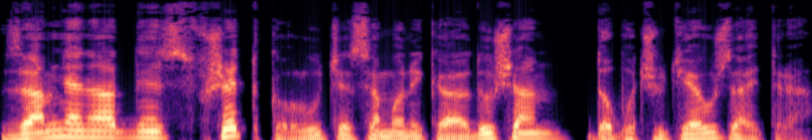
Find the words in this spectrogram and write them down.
Za mňa na dnes všetko. Lúče sa Monika a Dušan. Do počutia už zajtra.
